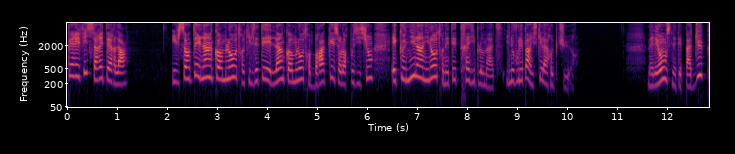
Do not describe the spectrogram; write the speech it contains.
Père et fils s'arrêtèrent là. Ils sentaient l'un comme l'autre qu'ils étaient l'un comme l'autre braqués sur leur position et que ni l'un ni l'autre n'étaient très diplomates. Ils ne voulaient pas risquer la rupture. Mais Léonce n'était pas dupe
